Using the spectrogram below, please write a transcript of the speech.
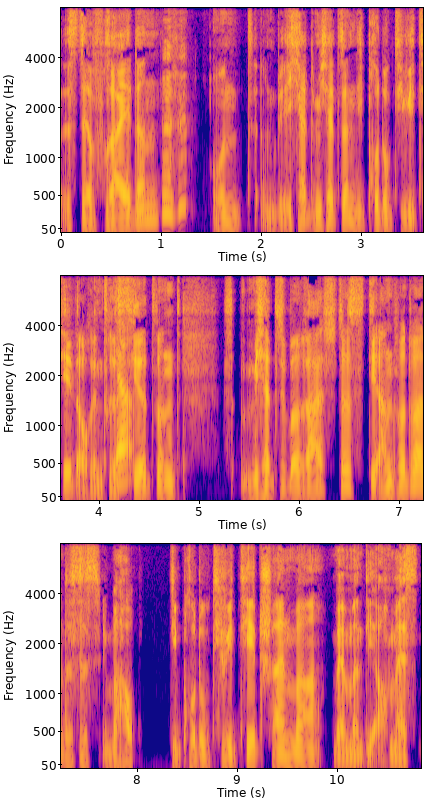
ist der frei dann. Mhm. Und ich hatte mich jetzt an die Produktivität auch interessiert ja. und mich hat es überrascht, dass die Antwort war, dass es überhaupt die Produktivität scheinbar, wenn man die auch messt,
